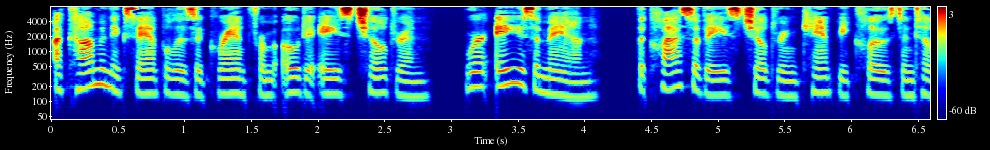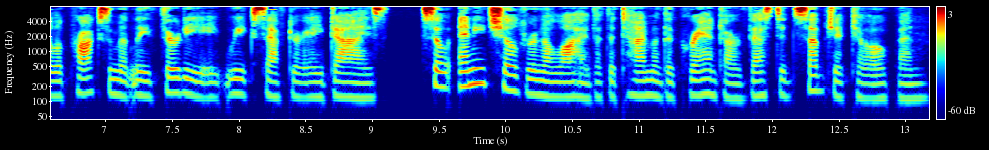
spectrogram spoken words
A common example is a grant from O to A's children, where A is a man, the class of A's children can't be closed until approximately 38 weeks after A dies, so any children alive at the time of the grant are vested subject to open.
